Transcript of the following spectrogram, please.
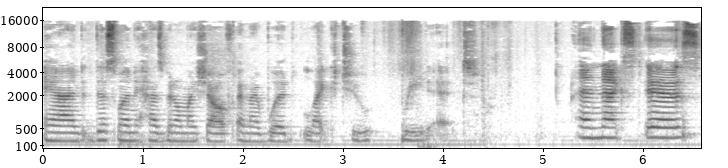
And this one has been on my shelf, and I would like to read it. And next is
